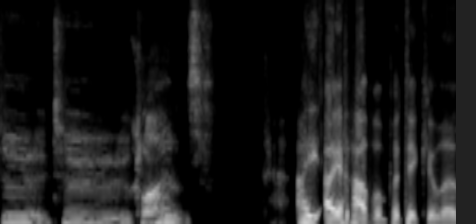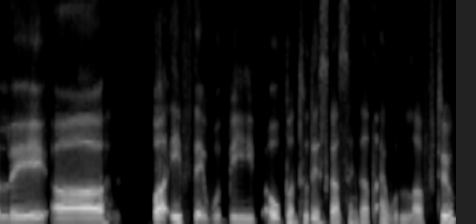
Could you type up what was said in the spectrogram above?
to to clients? I I haven't particularly. Uh, but if they would be open to discussing that, I would love to.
